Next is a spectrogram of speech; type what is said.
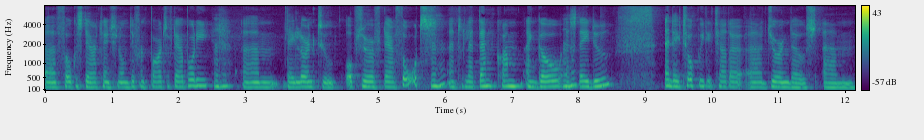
uh, focus their attention on different parts of their body. Mm-hmm. Um, they learn to observe their thoughts and to let them come and go as they do. And they talk with each other uh, during those um,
